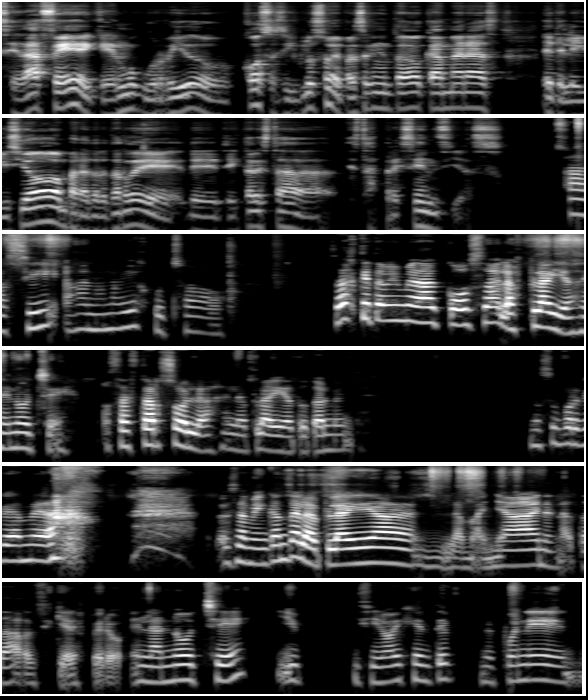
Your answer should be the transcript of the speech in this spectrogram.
se da fe de que han ocurrido cosas. Incluso me parece que han entrado cámaras de televisión para tratar de, de detectar esta- estas presencias. Ah, sí, ah, no, no había escuchado. ¿Sabes qué también me da cosa? Las playas de noche, o sea, estar sola en la playa totalmente. No sé por qué me da, o sea, me encanta la playa en la mañana, en la tarde, si quieres, pero en la noche y, y si no hay gente, me pone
